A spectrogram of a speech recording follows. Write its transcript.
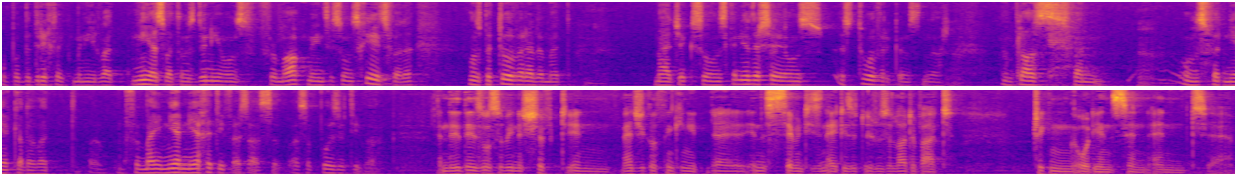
op 'n bedrieglike manier wat nie is wat ons doen nie. Ons vermaak mense, so ons gee iets vir hulle. Ons betower hulle met magic. So ons kan eerder sê ons is towerkunstenaars in plaas van ons verneek hulle wat vir my meer negatief is as 'n as 'n positiewe. And there- there's also been a shift in magical thinking it, uh, in the 70s and 80s. It, it was a lot about tricking the audience, and, and um,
